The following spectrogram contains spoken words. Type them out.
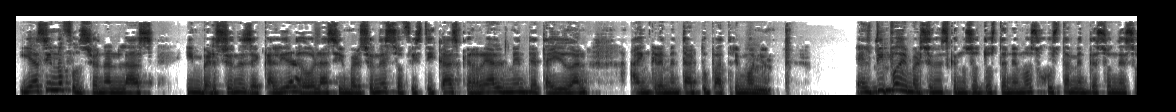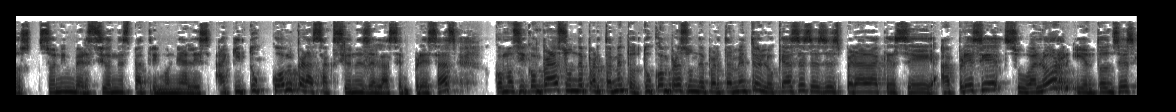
Y así no funcionan las inversiones de calidad o las inversiones sofisticadas que realmente te ayudan a incrementar tu patrimonio. El tipo de inversiones que nosotros tenemos justamente son esos, son inversiones patrimoniales. Aquí tú compras acciones de las empresas como si compraras un departamento. Tú compras un departamento y lo que haces es esperar a que se aprecie su valor y entonces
